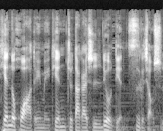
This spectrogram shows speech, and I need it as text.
天的话，等于每天就大概是六点四个小时。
